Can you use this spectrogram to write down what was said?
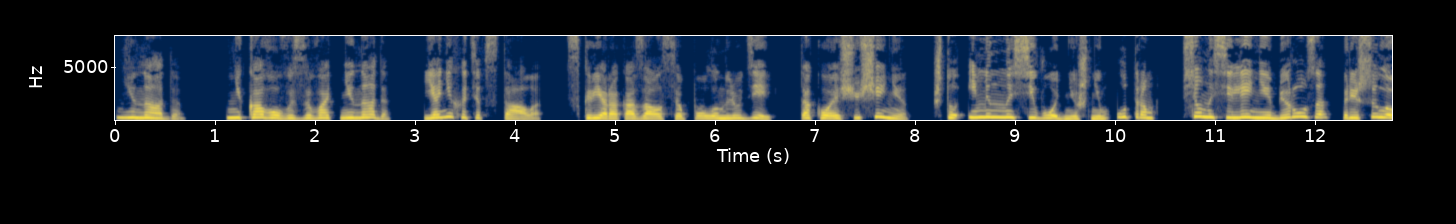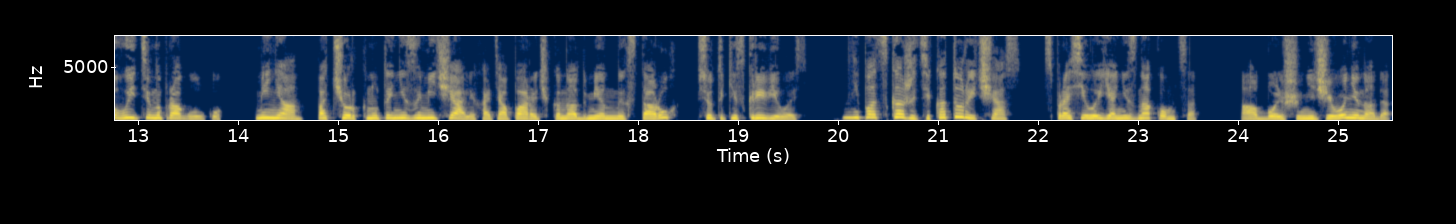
Не надо. Никого вызывать не надо. Я нехотя встала. Сквер оказался полон людей. Такое ощущение, что именно сегодняшним утром все население Беруза решило выйти на прогулку. Меня подчеркнуто не замечали, хотя парочка надменных старух все-таки скривилась. «Не подскажете, который час?» — спросила я незнакомца. «А больше ничего не надо?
